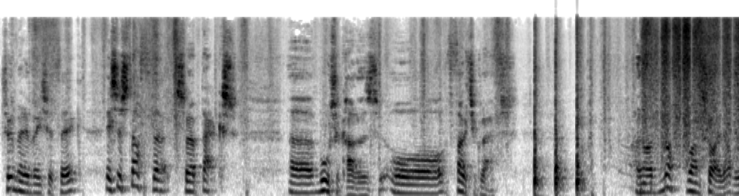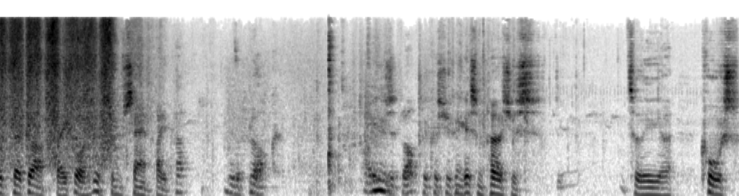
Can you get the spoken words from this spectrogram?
two millimetre thick. It's the stuff that uh, backs uh, watercolours or photographs. And I've roughed one side up with uh, glass paper or with some sandpaper with a block. I use a block because you can get some purchase to the uh, course.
